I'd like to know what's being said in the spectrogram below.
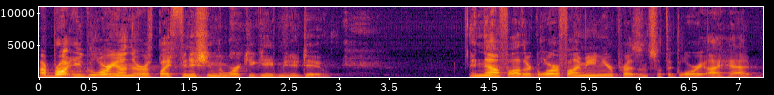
I brought you glory on the earth by finishing the work you gave me to do. And now, Father, glorify me in your presence with the glory I had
